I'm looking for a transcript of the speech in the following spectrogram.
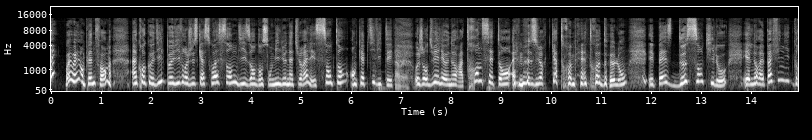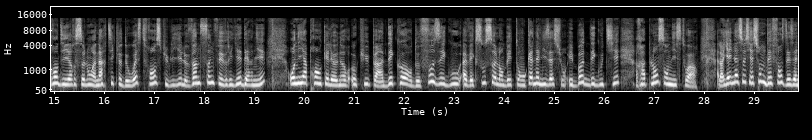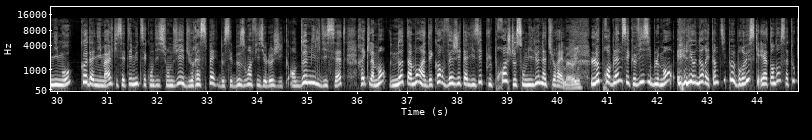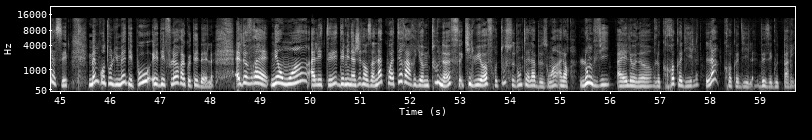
ouais, en pleine forme. Un crocodile peut vivre jusqu'à 70 ans dans son milieu naturel et 100 ans en captivité. Ah ouais. Aujourd'hui, Éléonore a 37 ans, elle mesure 4 mètres de long et pèse 200 kilos. Et elle n'aurait pas fini de grandir, selon un article de West France publié le 25 février dernier. On y apprend qu'Éléonore occupe un décor de faux égouts avec sous-sol en béton, canalisation et bottes d'égoutier, rappelant son histoire. Alors, il y a une association de défense des animaux Code Animal qui s'est ému de ses conditions de vie et du respect de ses besoins physiologiques en 2017, réclamant notamment un décor végétalisé plus proche de son milieu naturel. Bah oui. Le problème, c'est que visiblement, Éléonore est un petit peu brusque et a tendance à tout casser, même quand on lui met des pots et des fleurs à côté d'elle. Elle devrait néanmoins, à l'été, déménager dans un aquaterrarium tout neuf qui lui offre tout ce dont elle a besoin. Alors, longue vie à Éléonore, le crocodile, la crocodile des égouts de Paris.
